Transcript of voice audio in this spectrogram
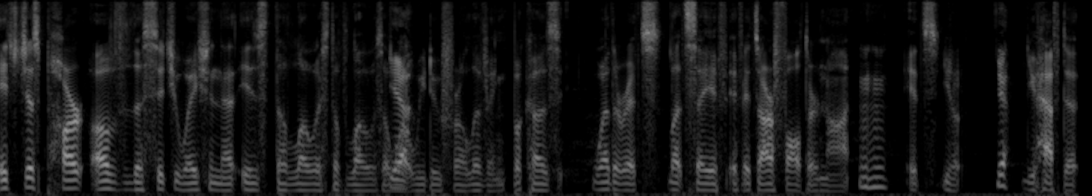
it's just part of the situation that is the lowest of lows of Yeah. what we do for a living. Because whether it's let's say if if it's our fault or not, Mm-hmm. it's you know Yeah. you have to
